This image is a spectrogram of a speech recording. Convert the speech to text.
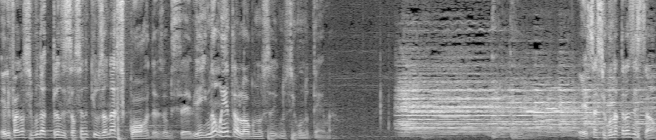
Ele faz uma segunda transição, sendo que usando as cordas, observe. E não entra logo no, no segundo tema. Essa é a segunda transição.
